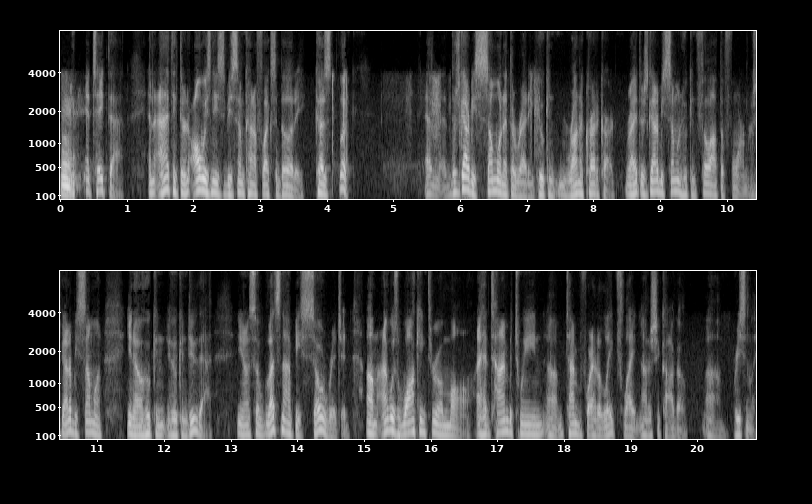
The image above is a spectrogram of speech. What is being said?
Hmm. You can't take that. and I think there always needs to be some kind of flexibility because look, and there's got to be someone at the ready who can run a credit card, right? There's got to be someone who can fill out the form. There's got to be someone, you know, who can who can do that. You know, so let's not be so rigid. Um, I was walking through a mall. I had time between um, time before I had a late flight out of Chicago um, recently,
